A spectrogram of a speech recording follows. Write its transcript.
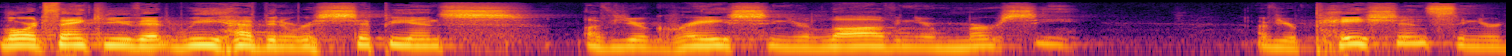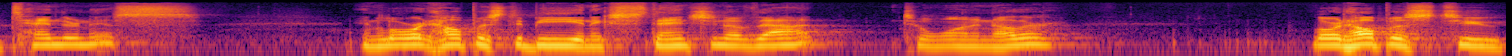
Lord, thank you that we have been recipients of your grace and your love and your mercy, of your patience and your tenderness. And Lord, help us to be an extension of that to one another. Lord, help us to,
